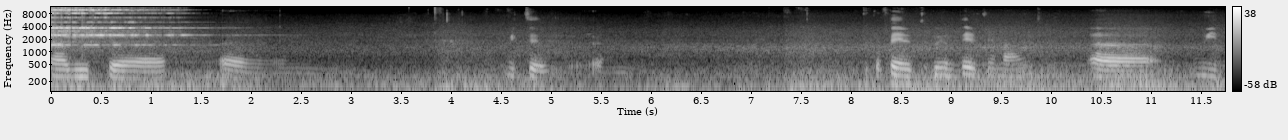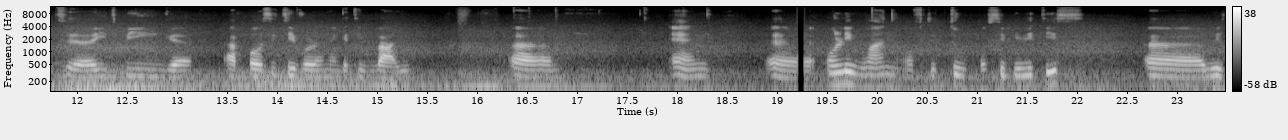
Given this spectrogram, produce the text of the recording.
with with the um, to compare to compare the amount uh, with uh, it being uh, a positive or a negative value. Um, and uh, only one of the two possibilities uh, will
